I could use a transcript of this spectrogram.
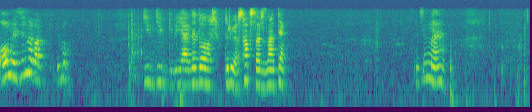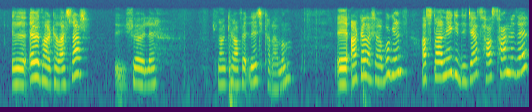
Oğlum ezilme bak. Limon. Civciv gibi yerde dolaşıp duruyor. Sapsarı zaten. Ezilme. Ee, evet arkadaşlar. Ee, şöyle. Şuradan kıyafetleri çıkaralım. Ee, arkadaşlar bugün hastaneye gideceğiz. Hastanede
